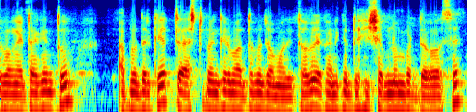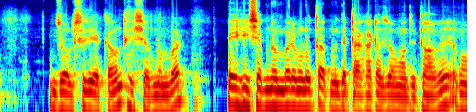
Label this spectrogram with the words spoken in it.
এবং এটা কিন্তু আপনাদেরকে ট্রাস্ট ব্যাংকের মাধ্যমে জমা দিতে হবে। এখানে কিন্তু হিসাব নম্বর দেওয়া আছে, জলসিরি অ্যাকাউন্ট হিসাব নম্বর এই হিসাব নম্বরে মূলত আপনাদের টাকাটা জমা দিতে হবে এবং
